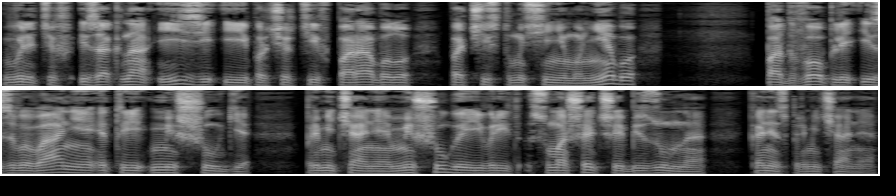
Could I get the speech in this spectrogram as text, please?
вылетев из окна Изи и прочертив параболу по чистому синему небу, под вопли и завывания этой мишуги. Примечание «мишуга» иврит «сумасшедшая, безумная», конец примечания.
